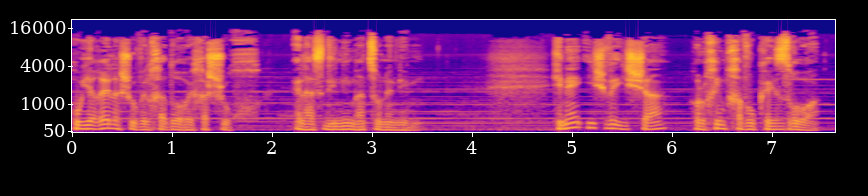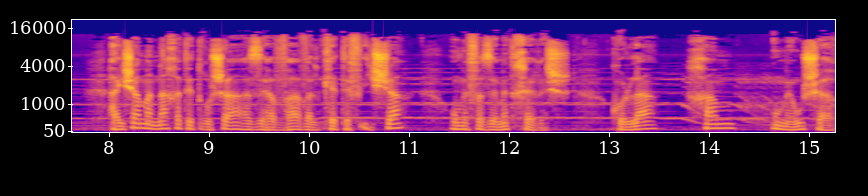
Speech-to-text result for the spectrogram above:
הוא ירא לשוב אל חדרו החשוך, אל הסדינים הצוננים. הנה איש ואישה הולכים חבוקי זרוע. האישה מנחת את ראשה הזהבהב על כתף אישה ומפזמת חרש. קולה חם ומאושר.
